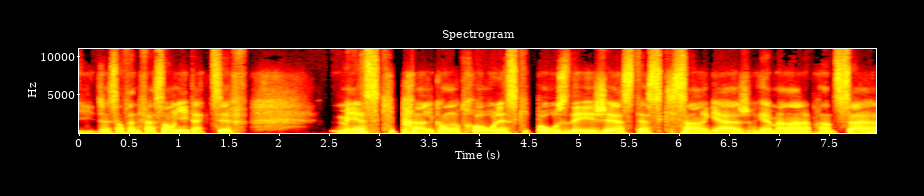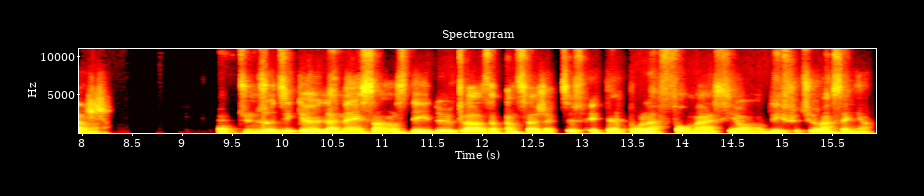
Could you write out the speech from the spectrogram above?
d'une certaine façon, il est actif. Mais est-ce qu'il prend le contrôle? Est-ce qu'il pose des gestes? Est-ce qu'il s'engage vraiment dans l'apprentissage? tu nous as dit que la naissance des deux classes d'apprentissage actif était pour la formation des futurs enseignants.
